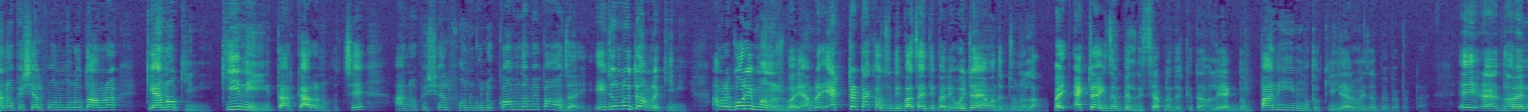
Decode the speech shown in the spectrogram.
আনঅফিসিয়াল ফোন মূলত আমরা কেন কিনি? কিনি, তার কারণ হচ্ছে আনঅফিসিয়াল ফোনগুলো কম দামে পাওয়া যায়। এই জন্যই তো আমরা কিনি। আমরা গরিব মানুষ ভাই, আমরা একটা টাকা যদি বাঁচাইতে পারি, ওইটাই আমাদের জন্য লাভ। ভাই, একটা এক্সাম্পল দিচ্ছি আপনাদেরকে, তাহলে একদম পানির মতো ক্লিয়ার হয়ে যাবে ব্যাপারটা। এই ধরেন,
